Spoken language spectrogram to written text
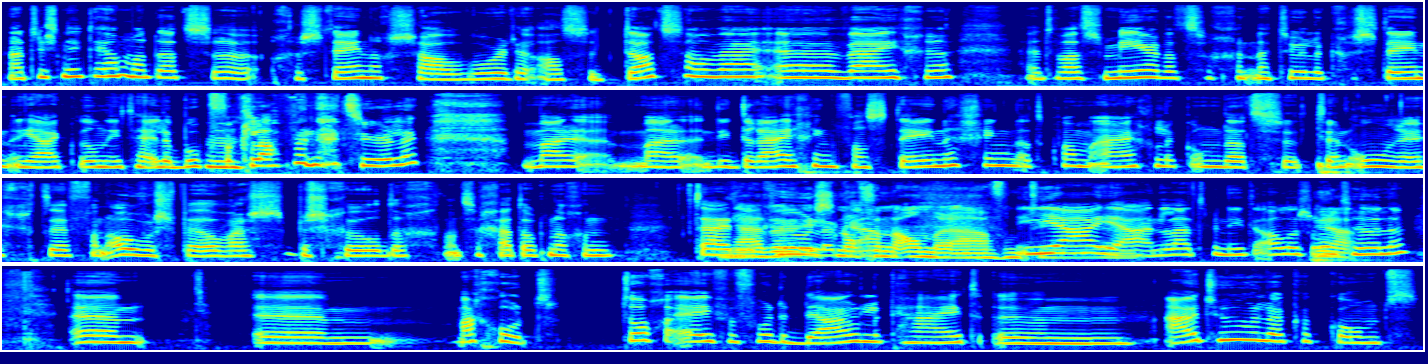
het is niet helemaal dat ze gestenigd zou worden als ze dat zou wij, uh, weigeren. Het was meer dat ze natuurlijk gestenigd... Ja, ik wil niet het hele boek hm. verklappen natuurlijk. Maar, maar die dreiging van steniging, dat kwam eigenlijk omdat ze ten onrechte van overspel was beschuldigd. Want ze gaat ook nog een tijdelijk Ja, er is nog een ander avontuur. Ja, ja, laten we niet alles onthullen. Um, um, maar goed, toch even voor de duidelijkheid. Um, uithuwelijken komt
